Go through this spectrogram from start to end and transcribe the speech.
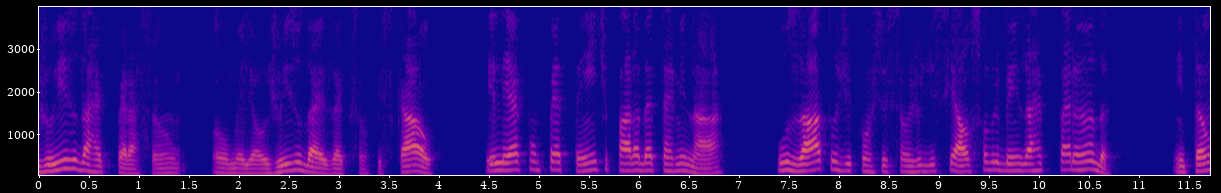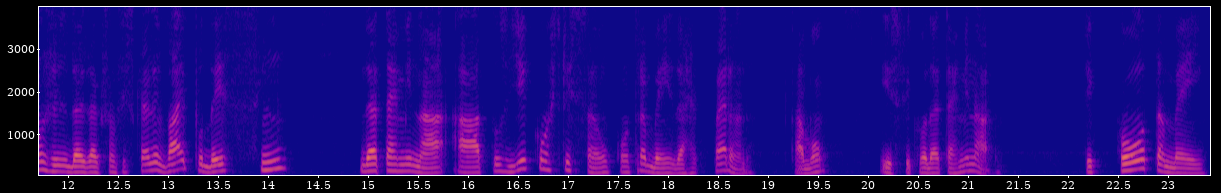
juízo da recuperação, ou melhor, o juízo da execução fiscal, ele é competente para determinar os atos de constituição judicial sobre bens da recuperanda. Então, o juízo da execução fiscal ele vai poder sim determinar atos de constrição contra bens da recuperanda, tá bom? Isso ficou determinado. Ficou também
